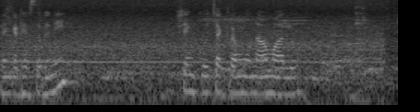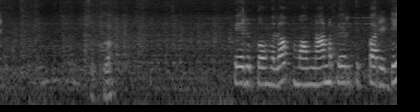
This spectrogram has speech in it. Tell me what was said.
వెంకటేశ్వరుని శంకు చక్రము నామాలు. పేరు కోమల మా నాన్న పేరు తిప్పారెడ్డి.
